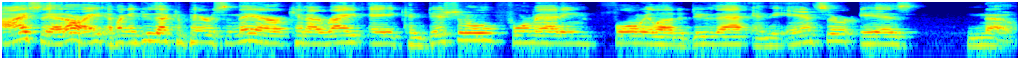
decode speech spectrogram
I said, all right, if I can do that comparison there, can I write a conditional formatting formula to do that? And the answer is no.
